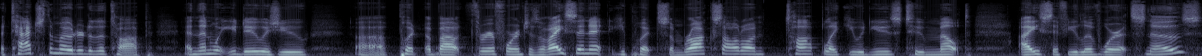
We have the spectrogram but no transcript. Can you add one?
attach the motor to the top, and then what you do is you uh, put about three or four inches of ice in it. You put some rock salt on top, like you would use to melt ice if you live where it snows.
